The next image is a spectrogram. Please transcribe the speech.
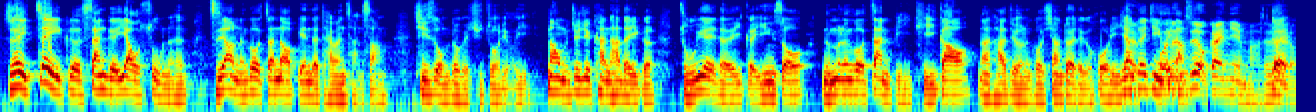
所以这一个三个要素呢，只要能够沾到边的台湾厂商，其实我们都可以去做留意。那我们就去看它的一个逐月的一个营收能不能够占比提高，那它就能够相对的一个获利。像最近有一档只有概念嘛，对不对？对，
